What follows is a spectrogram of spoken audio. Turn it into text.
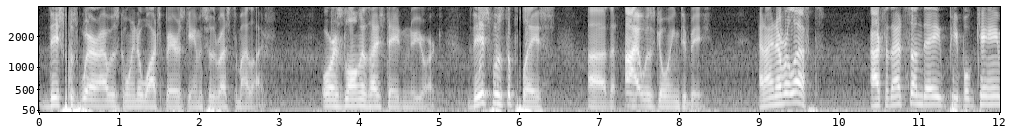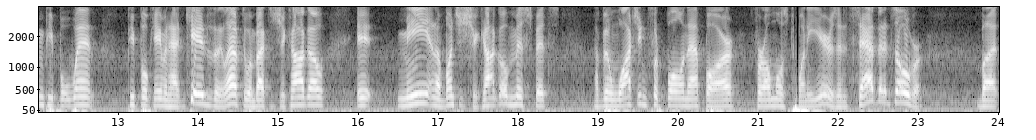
this was where I was going to watch Bears games for the rest of my life, or as long as I stayed in New York. This was the place uh, that I was going to be, and I never left. After that Sunday, people came, people went, people came and had kids. They left, went back to Chicago. It, me, and a bunch of Chicago misfits have been watching football in that bar for almost 20 years, and it's sad that it's over, but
